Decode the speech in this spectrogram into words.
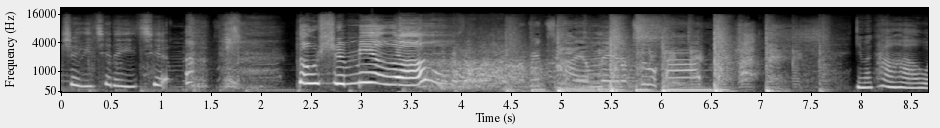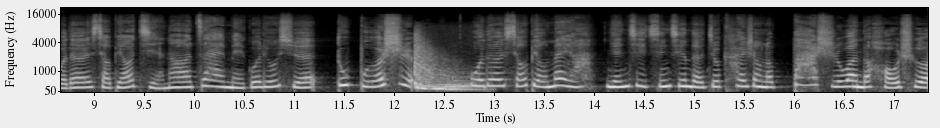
这一切的一切 都是命啊！们看哈，我的小表姐呢，在美国留学读博士；我的小表妹啊，年纪轻轻的就开上了八十万的豪车。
